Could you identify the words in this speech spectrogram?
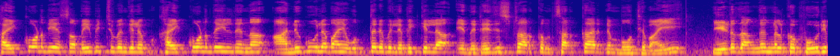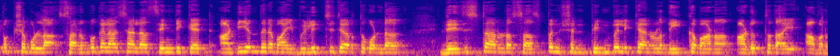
ഹൈക്കോടതിയെ സമീപിച്ചുവെങ്കിലും ഹൈക്കോടതിയിൽ നിന്ന് അനുകൂലമായ ഉത്തരവ് ലഭിക്കില്ല എന്ന് രജിസ്ട്രാർക്കും സർക്കാരിനും ബോധ്യമായി. ഇടതംഗങ്ങൾക്ക് ഭൂരിപക്ഷമുള്ള സർവകലാശാല സിൻഡിക്കേറ്റ് അടിയന്തരമായി വിളിച്ചു ചേർത്തുകൊണ്ട് രജിസ്ട്രാറുടെ സസ്പെൻഷൻ പിൻവലിക്കാനുള്ള നീക്കമാണ് അടുത്തതായി അവർ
